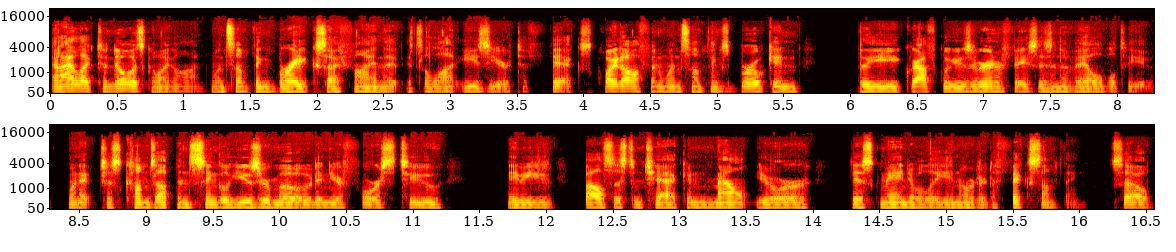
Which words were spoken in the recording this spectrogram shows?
And I like to know what's going on. When something breaks, I find that it's a lot easier to fix. Quite often, when something's broken, the graphical user interface isn't available to you. When it just comes up in single user mode and you're forced to maybe file system check and mount your disk manually in order to fix something. So,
